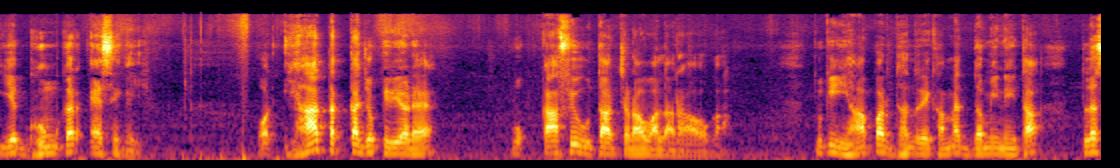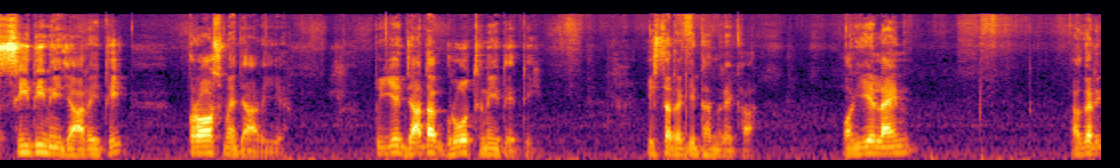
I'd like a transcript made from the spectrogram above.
ये घूमकर ऐसे गई। और यहाँ तक का जो पीरियड है, वो काफ़ी उतार चढ़ाव वाला रहा होगा। क्योंकि यहाँ पर धन रेखा में दम नहीं था प्लस सीधी नहीं जा रही थी क्रॉस में जा रही है। तो ये ज़्यादा ग्रोथ नहीं देती इस तरह की धन रेखा और ये लाइन अगर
